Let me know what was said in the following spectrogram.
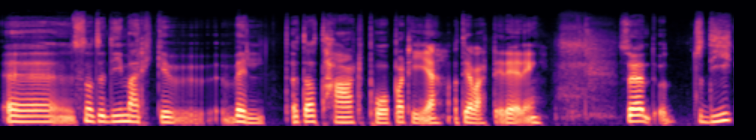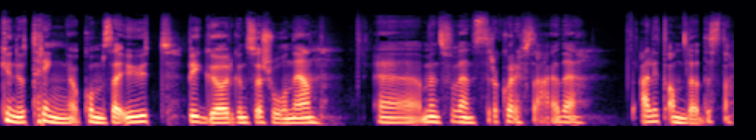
Eh, sånn at de merker vel, at det har tært på partiet at de har vært i regjering. Så, så, de kunne jo trenge å komme seg ut, bygge organisasjonen igjen. Eh, mens for Venstre og KrF så er jo det, det er litt annerledes, da.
